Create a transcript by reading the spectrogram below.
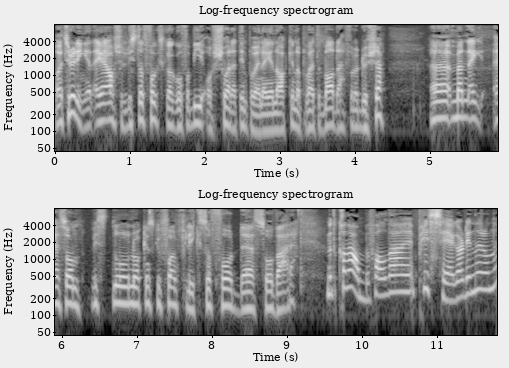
Og jeg tror ingen, jeg har ikke lyst til at folk skal gå forbi og se rett inn på meg når jeg er naken og på vei til badet for å dusje. Eh, men jeg er sånn, hvis noen skulle få en flik, så får det så være. Men kan jeg anbefale deg plissé-gardiner, Ronny?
